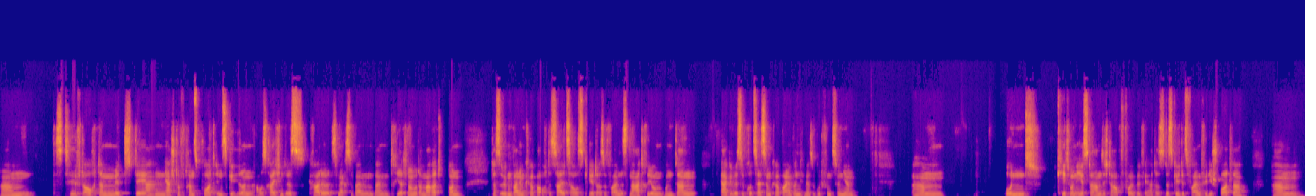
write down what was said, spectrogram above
Ähm, das hilft auch, damit der Nährstofftransport ins Gehirn ausreichend ist. Gerade das merkst du beim, beim Triathlon oder Marathon, dass irgendwann im Körper auch das Salz ausgeht, also vor allem das Natrium und dann ja, gewisse Prozesse im Körper einfach nicht mehr so gut funktionieren. Ähm, und Ketonester haben sich da auch voll bewährt. Also das gilt jetzt vor allem für die Sportler. Ähm,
